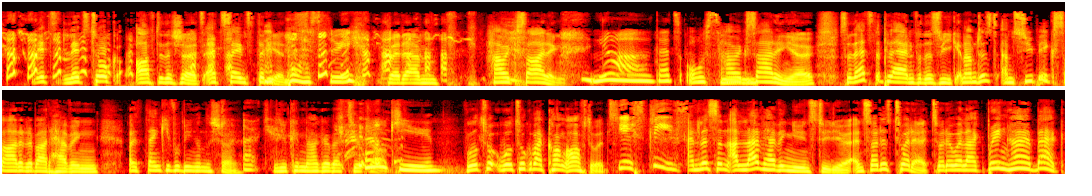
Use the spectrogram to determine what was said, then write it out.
let's let's talk after the show. It's at Saint Stithians. Plus three. But um, how exciting! yeah. That's awesome. How exciting, yo! So that's the plan for this week, and I'm just I'm super excited about having. Oh, thank you for being on the show. Okay. You can now go back to your job. Thank you. We'll talk. We'll talk about Kong afterwards. Yes, please. And listen, I love having you in studio, and so does Twitter. Twitter, we're like, bring her back,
